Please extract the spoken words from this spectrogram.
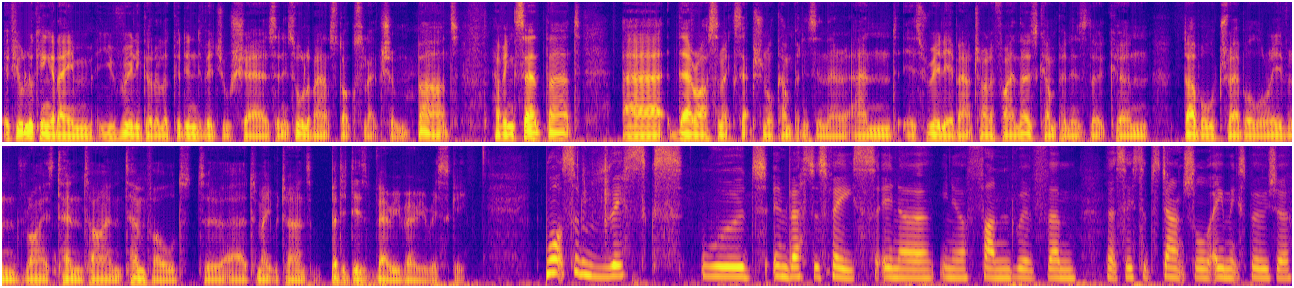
if you're looking at AIM, you've really got to look at individual shares, and it's all about stock selection. But having said that, uh, there are some exceptional companies in there, and it's really about trying to find those companies that can double, treble, or even rise ten times, tenfold to uh, to make returns. But it is very, very risky. What sort of risks would investors face in a you know a fund with um, let's say substantial AIM exposure?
